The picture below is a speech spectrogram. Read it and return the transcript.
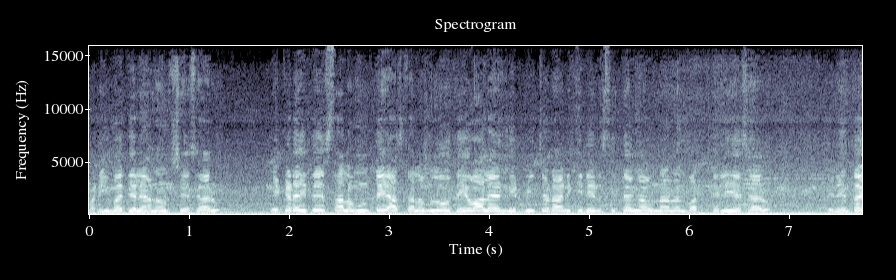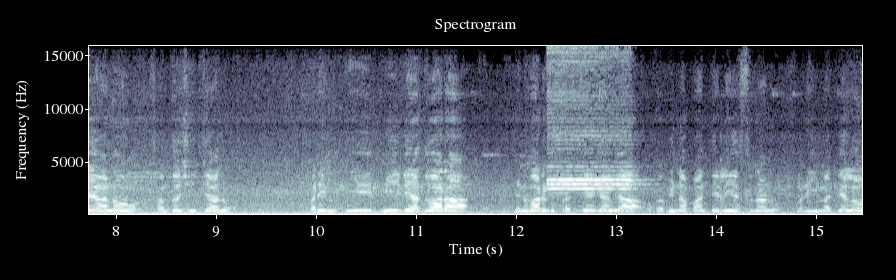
మరి ఈ మధ్యనే అనౌన్స్ చేశారు. ఎక్కడైతే స్థలం ఉంటే ఆ స్థలంలో దేవాలయాన్ని నిర్మించడానికి నేను సిద్ధంగా ఉన్నానని వారు తెలియజేశారు. నేను ఎంతగానో సంతోషించాను. మరి ఈ మీడియా ద్వారా నేను వారికి ప్రత్యేకంగా ఒక విన్నపాన్ని తెలియజేస్తున్నాను. మరి ఈ మధ్యలో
